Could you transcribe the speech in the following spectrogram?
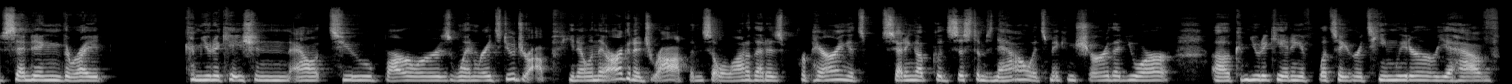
sending the right communication out to borrowers when rates do drop, you know, and they are going to drop. And so a lot of that is preparing. It's setting up good systems now. It's making sure that you are uh, communicating. If let's say you're a team leader or you have,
